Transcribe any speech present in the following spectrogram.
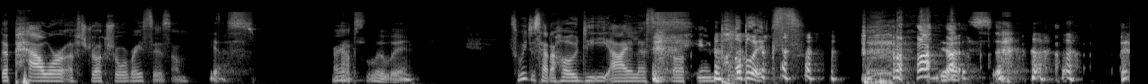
the power of structural racism yes right absolutely so we just had a whole dei lesson up in publix yes.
